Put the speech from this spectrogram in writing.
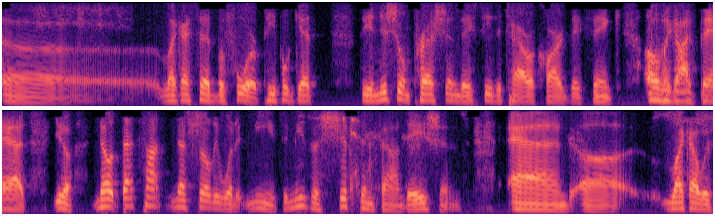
uh, like I said before, people get the initial impression they see the tower card, they think, "Oh my God, bad." You know, no, that's not necessarily what it means. It means a shift in foundations, and uh, like I was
